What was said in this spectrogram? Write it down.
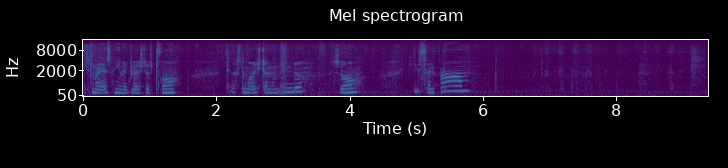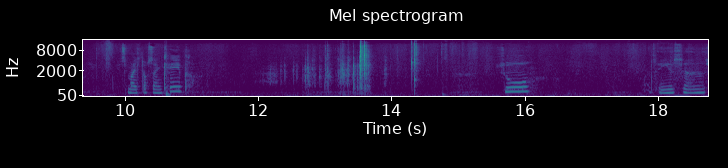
Ich meine erstmal hier mit Bleistift vor. Das mache ich dann am Ende. So. Hier ist sein Arm. Jetzt mache ich noch sein Cape. So. Also hier ist ja alles.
